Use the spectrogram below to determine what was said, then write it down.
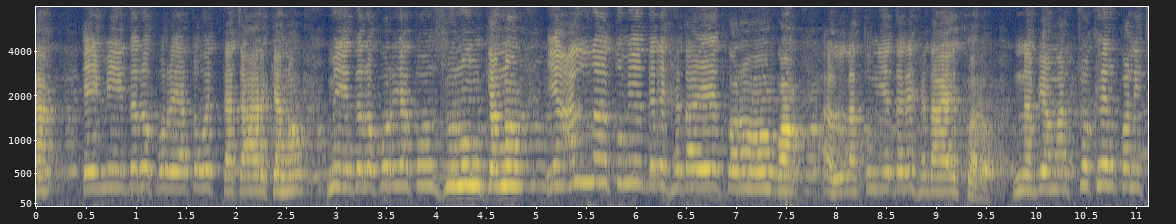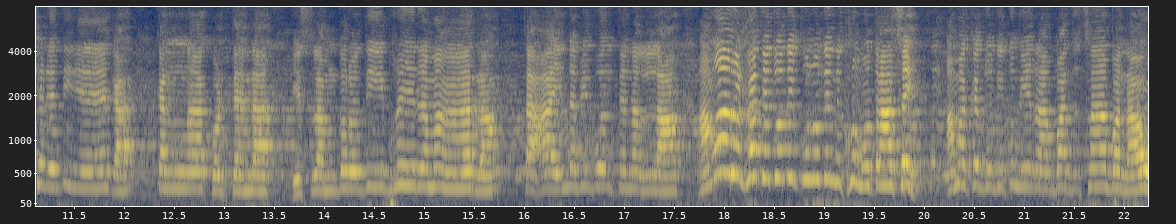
না এই মেয়েদের ওপরে এত অত্যাচার কেন? মেয়েদের ওপরে এত জুলুম কেন? এ আল্লাহ, তুমি এদের হেদায়েত করো আল্লাহ, তুমি এদের হেদায়েত করো। নবী আমার চোখের পানি ছেড়ে দিয়ে গা কান্না করতেন না। ইসলাম দরদি ভাইয়ের আমার তাই নবী বলতেন, আল্লাহ, আমার হাতে যদি কোনোদিন ক্ষমতা আছে, আমাকে যদি তুমি বাদশাহ বানাও,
